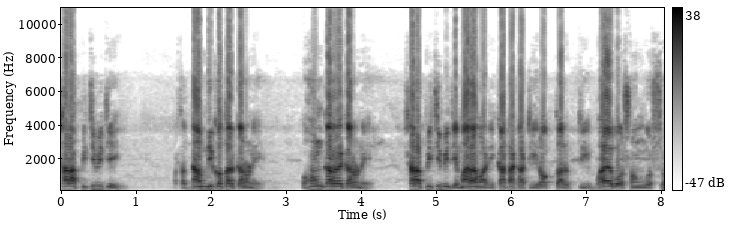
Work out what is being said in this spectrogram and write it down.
সারা পৃথিবীতেই, অর্থাৎ দাম্ভিকতার কারণে অহংকারের কারণে সারা পৃথিবীতে মারামারি, কাটাকাটি, রক্তারক্তি, ভয়াবহ সংঘর্ষ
